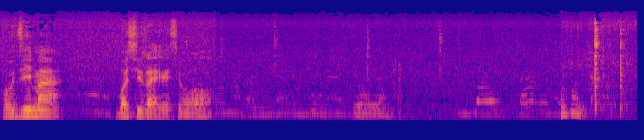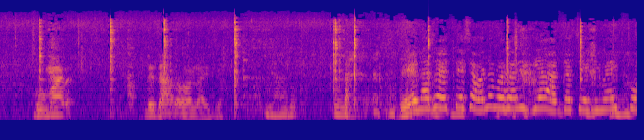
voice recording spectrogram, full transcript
खोजीमा बसिरहेको छु हो। कुमारले झारो होला भेन चाहिँ त्यसो भने म फेरि यहाँ हाल्छ चेलीमै पो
